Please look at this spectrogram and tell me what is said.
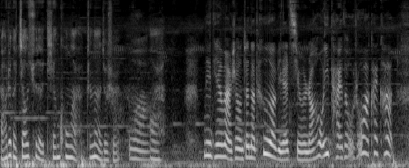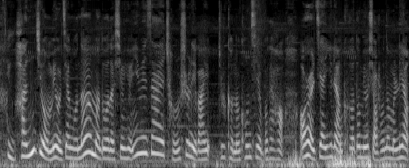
然后这个郊区的天空啊，真的就是哇，哇，那天晚上真的特别晴，然后我一抬头，我说哇，快看嗯，很久没有见过那么多的星星，因为在城市里吧，就是可能空气也不太好，偶尔见一两颗都没有小时候那么亮。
